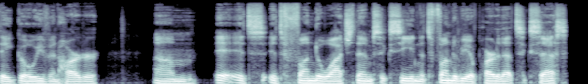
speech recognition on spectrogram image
they go even harder. Um, it, it's it's fun to watch them succeed, and it's fun to be a part of that success.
